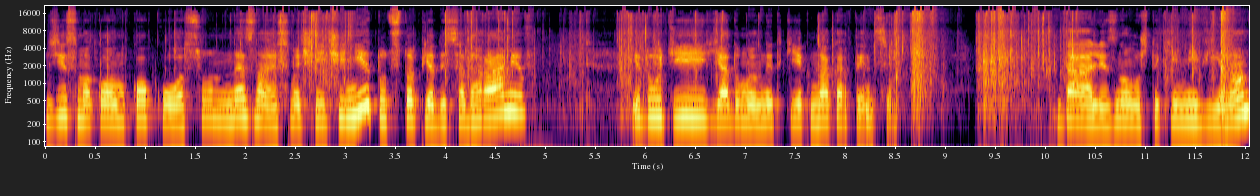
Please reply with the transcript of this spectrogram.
зі смаком кокосу. Не знаю, смачні чи ні. Тут 150 грамів ідуть, і я думаю, вони такі, як на картинці. Далі, знову ж таки, мівіна.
